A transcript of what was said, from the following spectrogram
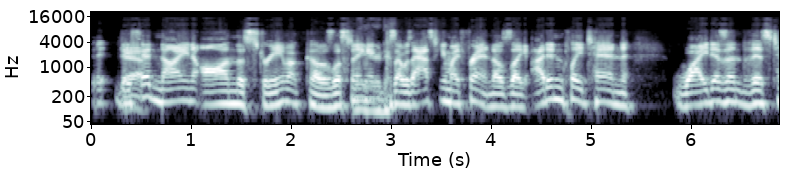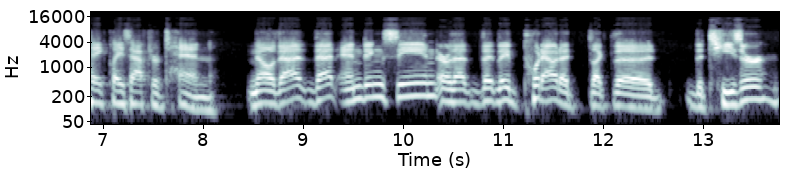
They, they Yeah. said nine on the stream. Uh, I was listening because I was asking my friend. I was like, I didn't play ten. Why doesn't this take place after ten? No, that that ending scene or that they, they put out a like the the teaser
